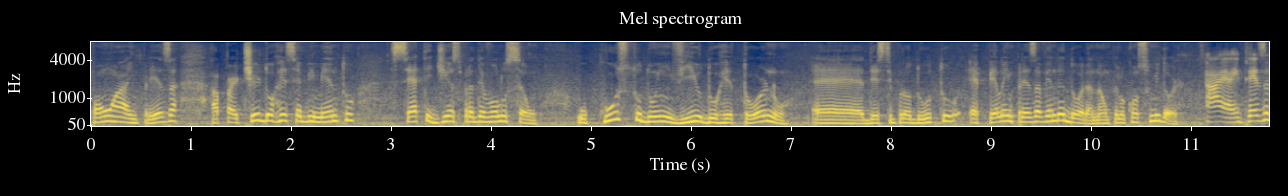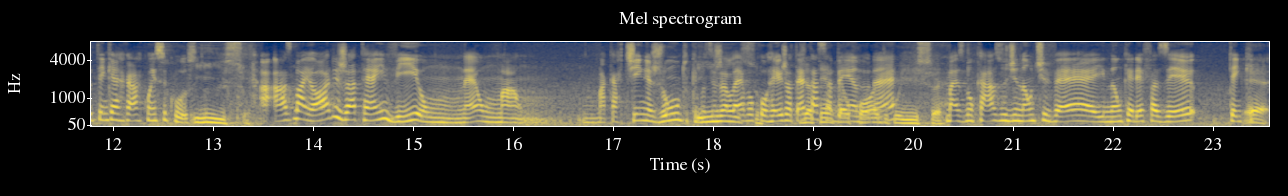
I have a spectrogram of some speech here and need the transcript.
com a empresa a partir do recebimento, sete dias para devolução. O custo do envio, do retorno é, desse produto é pela empresa vendedora, não pelo consumidor. Ah, a empresa tem que arcar com esse custo. Isso. As maiores já até enviam né, uma, uma cartinha junto que você isso. já leva o correio, já até está sabendo, até código, né? Isso, é. Mas no caso de não tiver e não querer fazer, tem que... É,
